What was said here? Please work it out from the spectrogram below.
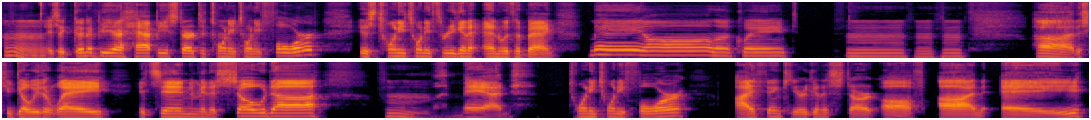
Hmm. Is it going to be a happy start to 2024? Is 2023 going to end with a bang? May all acquaint. Mm-hmm. Ah, this could go either way. It's in Minnesota. Hmm, man. 2024. I think you're going to start off on a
